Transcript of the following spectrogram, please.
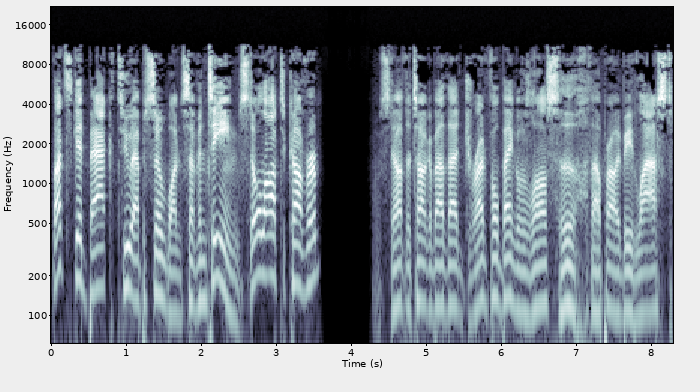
let's get back to episode 117. Still a lot to cover. We still have to talk about that dreadful Bengals loss. Ugh, that'll probably be last.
